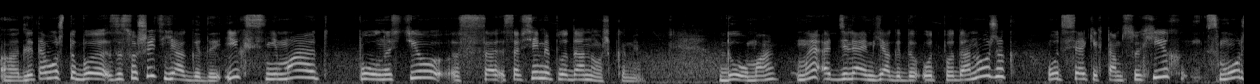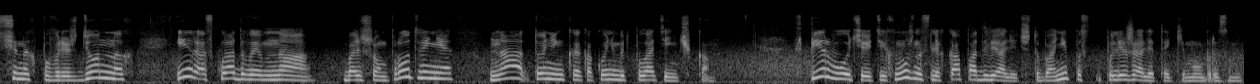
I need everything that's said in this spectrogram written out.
А, Для того, чтобы засушить ягоды, их снимают полностью со, со всеми плодоножками. Дома мы отделяем ягоды от плодоножек, от всяких там сухих, сморщенных, поврежденных и раскладываем на большом противне на тоненькое какое-нибудь полотенчико. В первую очередь их нужно слегка подвялить, чтобы они полежали таким образом.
